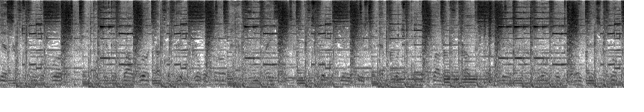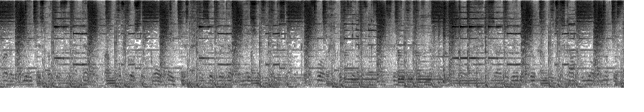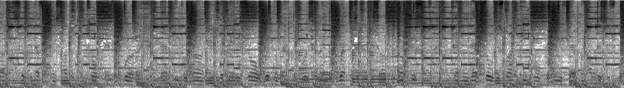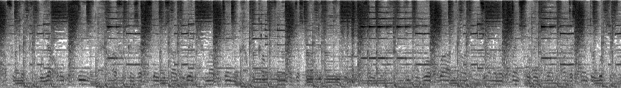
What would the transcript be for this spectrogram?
world. Protected one world, not connect Globalfirm. Free basics, peaceful creators, ecological equality, cultivate this. Work cultivate this, work brother create this, but those they hate this. They separate definitions, like it's not a curse war. But you think Africa's enslaved, but the government is control. Saudi Arabia, which is country on they started enslaving Africans, they control every world. That people learn, they made us all with them. The world selling the weapons, it's our defense systems. Training their soldiers while people believe that Muhammad is for Africa. We are all deceived. Africans are slaves from Saudi Arabia to Mauritania. We come from just Muhammad is thinking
